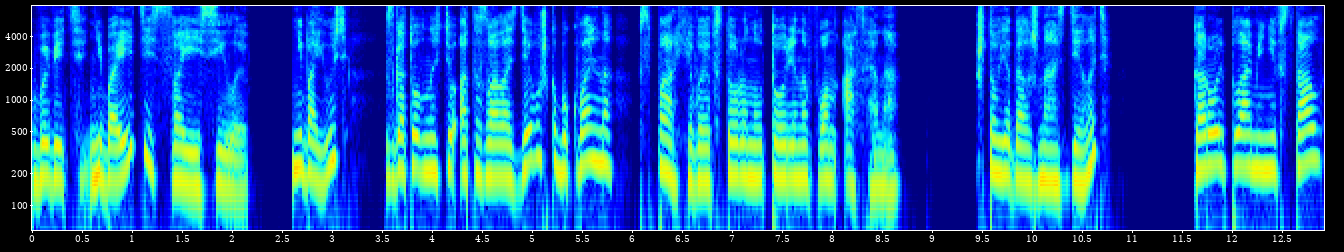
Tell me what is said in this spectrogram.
вы ведь не боитесь своей силы?» «Не боюсь», — с готовностью отозвалась девушка, буквально вспархивая в сторону Торина фон Асфена. «Что я должна сделать?» Король пламени встал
